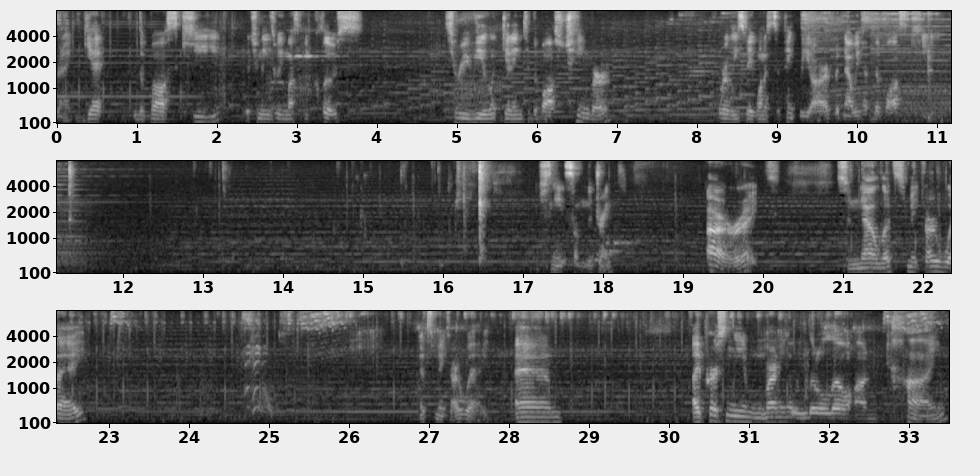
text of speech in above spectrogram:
We're gonna get the boss key, which means we must be close to reveal getting to the boss chamber. Or at least they want us to think we are, but now we have the boss key. Just need something to drink. Alright. So now let's make our way. Let's make our way. Um, I personally am running a little low on time.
